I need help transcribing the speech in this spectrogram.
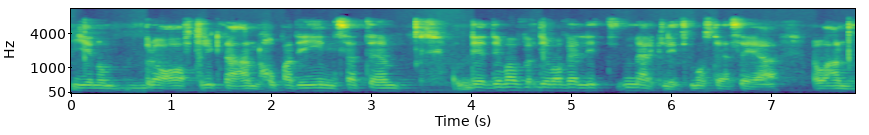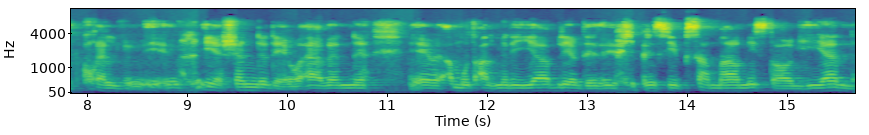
ge någon bra avtryck när han hoppade in. Så att, eh, det, det, var, det var väldigt märkligt måste jag säga. Och han själv erkände det och även eh, mot Almeria blev det i princip samma misstag igen.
